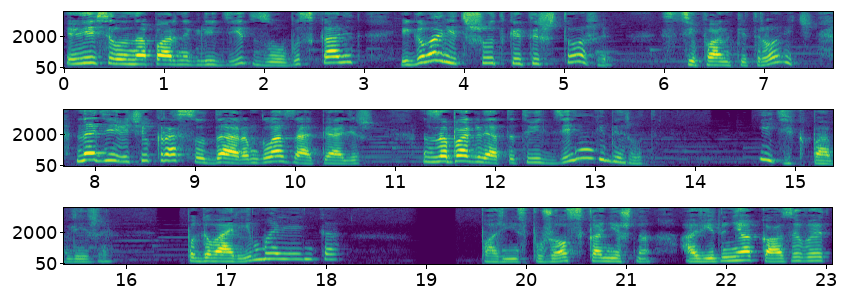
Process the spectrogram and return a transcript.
Весело на парня глядит, зубы скалит и говорит шуткой, ты что же, Степан Петрович, на девичью красу даром глаза пялишь, за погляд-то ведь деньги берут. Иди-ка поближе, поговорим маленько. Парень испужался, конечно, а виду не оказывает,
